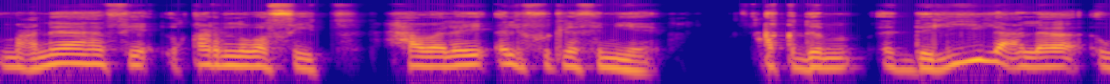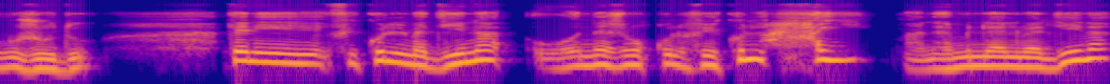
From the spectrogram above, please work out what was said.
معناها في القرن الوسيط حوالي 1300 أقدم الدليل على وجوده. كان في كل مدينة ونجم نقول في كل حي معناها من المدينة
